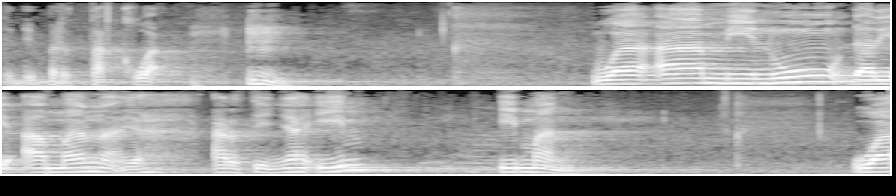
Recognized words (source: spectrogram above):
Jadi bertakwa. Wa aminu dari amanah ya. Artinya im iman. Wa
